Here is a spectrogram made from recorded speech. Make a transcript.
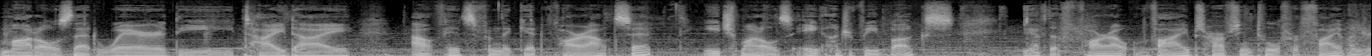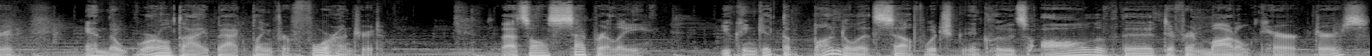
models that wear the tie dye outfits from the Get Far Out set. Each model is 800 V bucks. You have the Far Out Vibes harvesting tool for 500 and the World Eye back bling for 400. So that's all separately. You can get the bundle itself, which includes all of the different model characters,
